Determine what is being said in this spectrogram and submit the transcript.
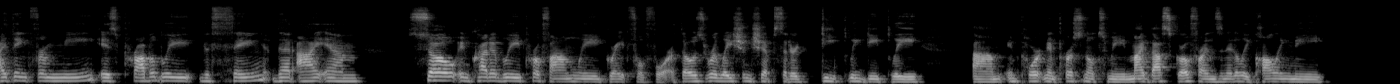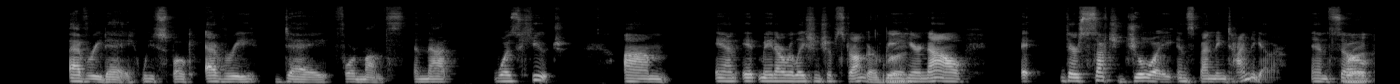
I think for me is probably the thing that I am so incredibly profoundly grateful for. Those relationships that are deeply, deeply um, important and personal to me. My best girlfriends in Italy calling me every day. We spoke every day for months, and that was huge. Um, and it made our relationship stronger. Being Right. here now, it, there's such joy in spending time together. And so Right.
